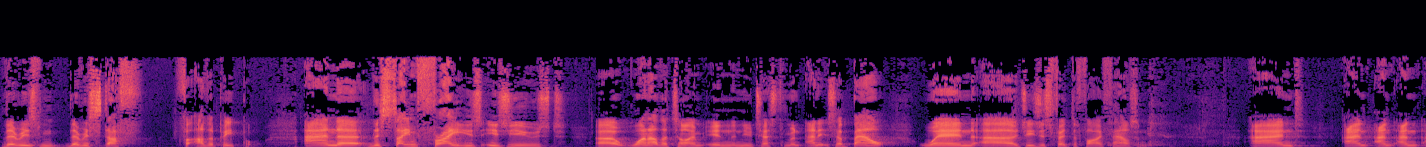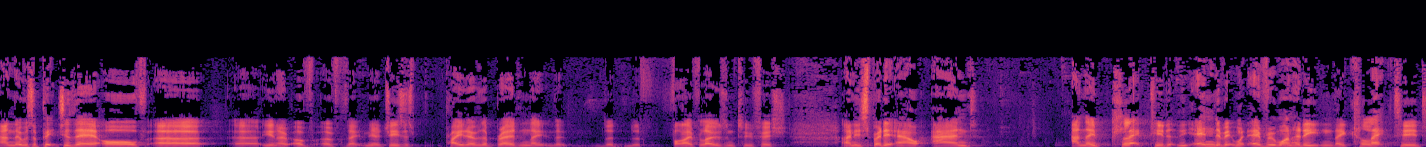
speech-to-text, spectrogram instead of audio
there is, there is stuff for other people. And uh, the same phrase is used uh, one other time in the New Testament, and it's about when uh, Jesus fed the 5,000. And, and, and, and, and there was a picture there of, uh, uh, you know, of, of you know, Jesus prayed over the bread and they, the, the, the five loaves and two fish, and he spread it out. And, and they collected, at the end of it, when everyone had eaten, they collected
